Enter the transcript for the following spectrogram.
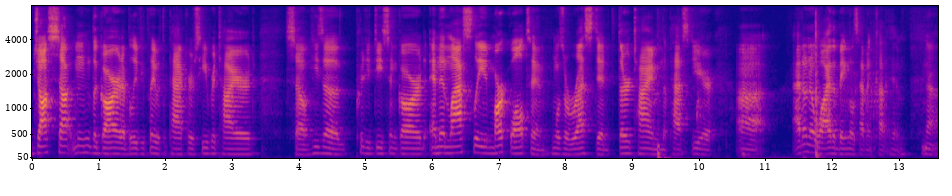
Josh Sitton, the guard, I believe he played with the Packers. He retired, so he's a pretty decent guard. And then lastly, Mark Walton was arrested third time in the past year. Uh, I don't know why the Bengals haven't cut him. No.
